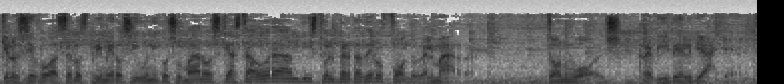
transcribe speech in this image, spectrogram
que los llevó a ser los primeros y únicos humanos que hasta ahora han visto el verdadero fondo del mar. Don Walsh revive el viaje.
